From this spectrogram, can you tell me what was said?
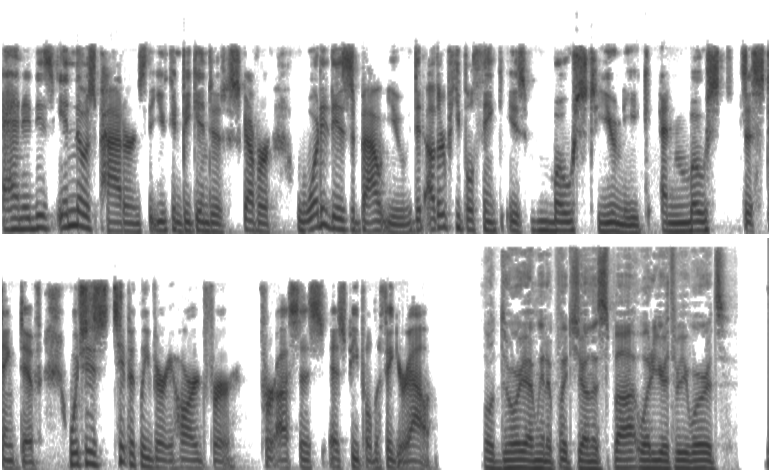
And it is in those patterns that you can begin to discover what it is about you that other people think is most unique and most distinctive, which is typically very hard for, for us as, as people to figure out. Well, Dorie, I'm going to put you on the spot. What are your three words?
